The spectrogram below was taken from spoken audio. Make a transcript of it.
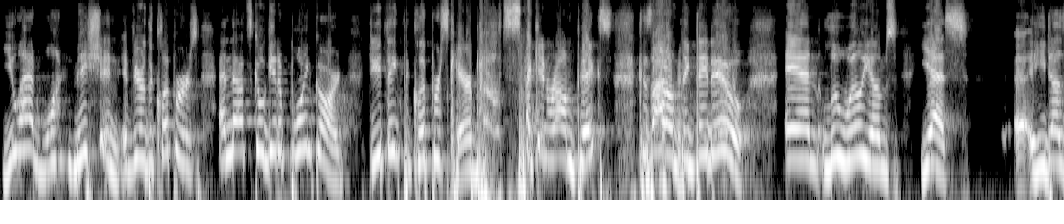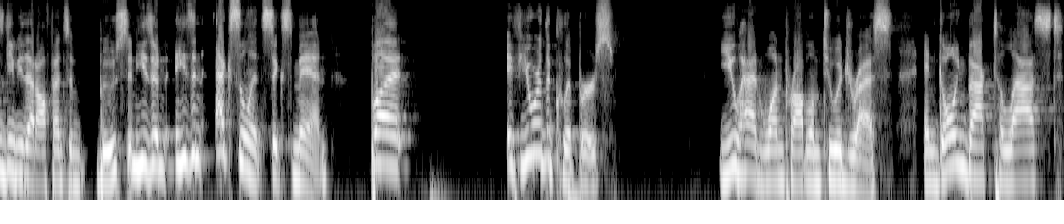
you had one mission if you're the Clippers, and that's go get a point guard. Do you think the Clippers care about second round picks? Because I don't think they do. And Lou Williams, yes, uh, he does give you that offensive boost, and he's an he's an excellent sixth man. But if you're the Clippers, you had one problem to address. And going back to last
